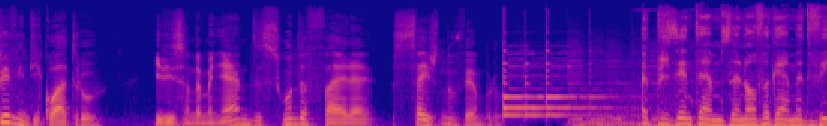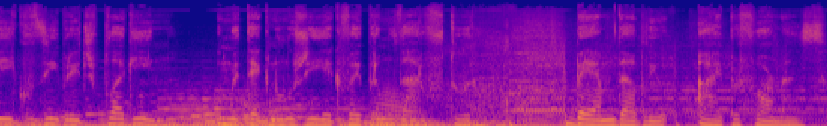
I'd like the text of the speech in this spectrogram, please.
P24, edição da manhã de segunda-feira, 6 de novembro. Apresentamos a nova gama de veículos híbridos plug-in. Uma tecnologia que veio para mudar o futuro. BMW iPerformance.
